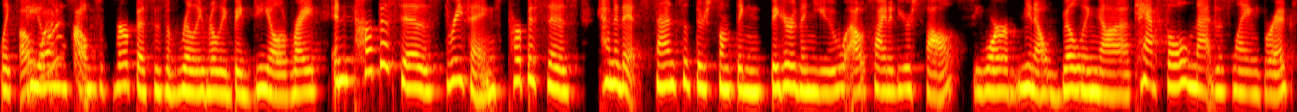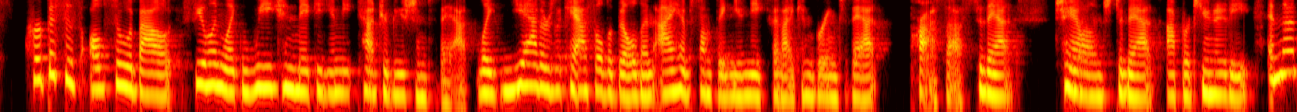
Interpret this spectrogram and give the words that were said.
Like oh, feeling wow. a sense of purpose is a really, really big deal, right? And purpose is three things. Purpose is kind of that sense that there's something bigger than you outside of yourself. Or, you know, building a castle, not just laying bricks. Purpose is also about feeling like we can make a unique contribution to that. Like, yeah, there's a castle to build, and I have something unique that I can bring to that process, to that challenge to that opportunity. And then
